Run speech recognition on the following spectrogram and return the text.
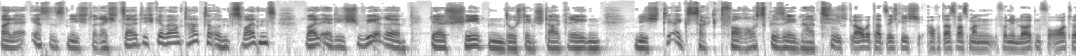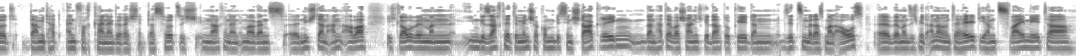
weil er erstens nicht rechtzeitig gewarnt hat und zweitens, weil er die Schwere der Schäden durch den Starkregen nicht exakt vorausgesehen hat. Ich glaube tatsächlich auch das, was man von den Leuten vor Ort hört, damit hat einfach keiner gerechnet. Das hört sich im Nachhinein immer ganz äh, nüchtern an, aber ich glaube, wenn man ihm gesagt hätte, Mensch, da kommt ein bisschen Starkregen, dann hat er wahrscheinlich gedacht, okay, dann sitzen wir das mal aus. Äh, wenn man sich mit anderen unterhält, die haben zwei Meter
